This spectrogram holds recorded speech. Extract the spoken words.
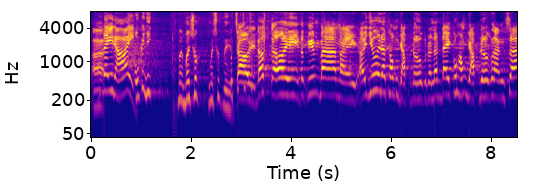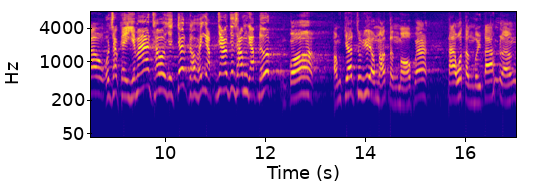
À, đi rồi. Ủa cái gì? Mới, mới xuất mới xuất đi trời đất ơi tao kiếm ba mày. Ở dưới đó không gặp được rồi lên đây cũng không gặp được lần sao? Ủa sao kỳ vậy má? Sao giờ chết rồi phải gặp nhau chứ sao không gặp được? Có ông chết xuống dưới ông ở tầng 1 á tao ở tầng 18 lận.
